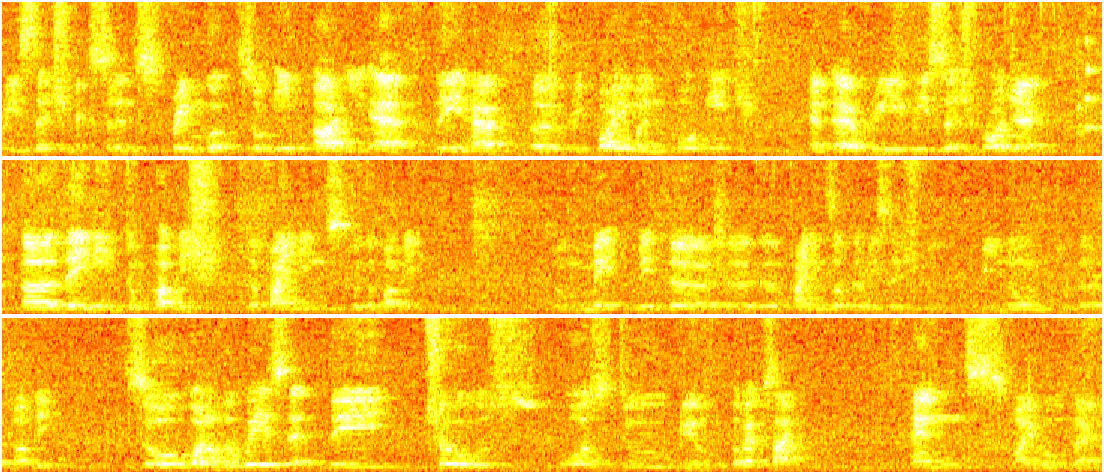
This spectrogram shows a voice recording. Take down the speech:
Research Excellence Framework. So in REF, they have a requirement for each and every research project, uh, they need to publish the findings to the public. to make, make the, the, the findings of the research to be known to the public. So one of the ways that they chose was to build a website, hence my role there.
